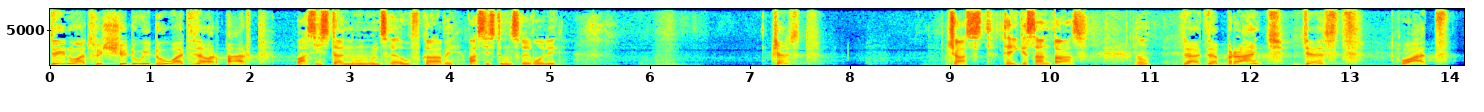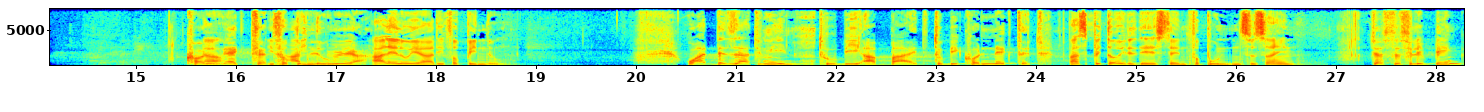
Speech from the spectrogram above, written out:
Then what should we do? What is our part? Was ist dann nun unsere Aufgabe? Was ist unsere Rolle? Just Just take a sunbath? No? that the branch just what? Ja, Connected. die Verbindung. Hallelujah. Halleluja, die Verbindung. What does that mean? To be abide, to be connected. Was bedeutet es denn, verbunden zu sein? Just sleeping?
